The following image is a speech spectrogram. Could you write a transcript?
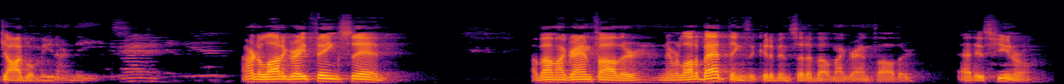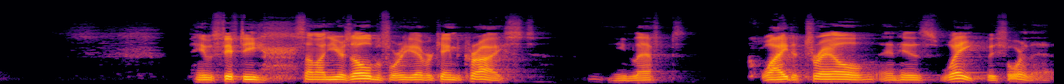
God will meet our needs. I heard a lot of great things said about my grandfather, and there were a lot of bad things that could have been said about my grandfather at his funeral. He was 50 some odd years old before he ever came to Christ. He left quite a trail in his wake before that.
